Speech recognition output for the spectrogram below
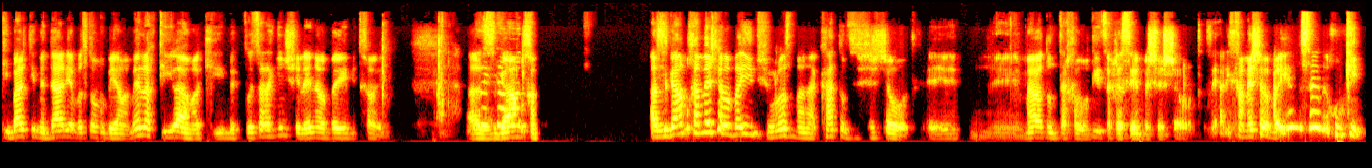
קיבלתי מדליה בסוף בים המלח, כי למה? כי בקבוצת הגיל שלי אין הרבה מתחרים. אז גם, אז גם חמש ארבעים, שהוא לא זמן, ה cutoff זה שש שעות. אה, אה, מרתון תחרותי צריך לסיים בשש שעות. אז היה לי חמש ארבעים, בסדר, חוקי.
